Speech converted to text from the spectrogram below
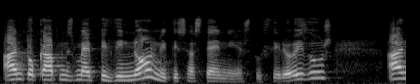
αν το κάπνισμα επιδεινώνει τις ασθένειες του θηροειδούς, αν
